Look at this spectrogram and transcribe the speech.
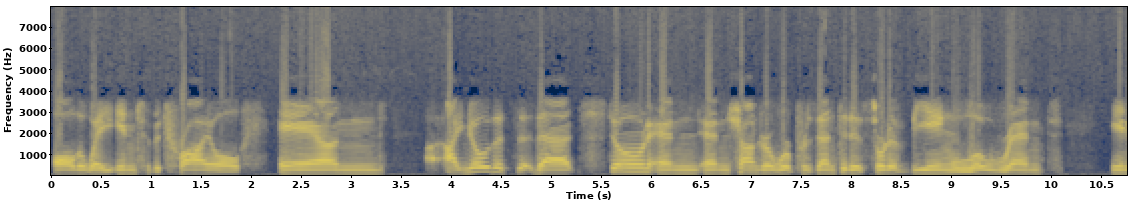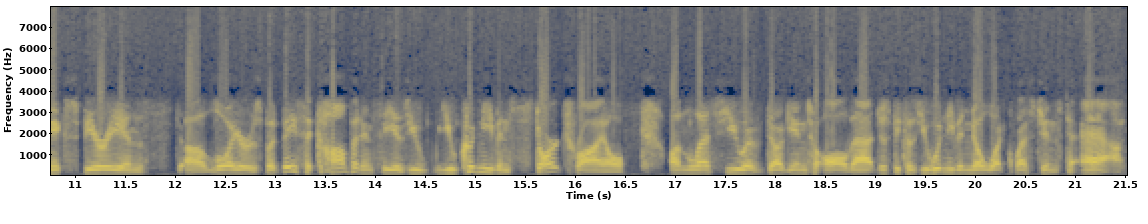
all the way into the trial. And I know that that Stone and and Chandra were presented as sort of being low rent inexperienced uh, lawyers, but basic competency is you you couldn't even start trial unless you have dug into all that, just because you wouldn't even know what questions to ask.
